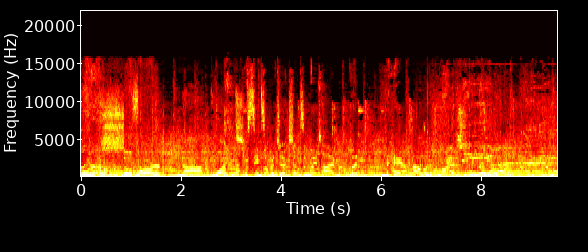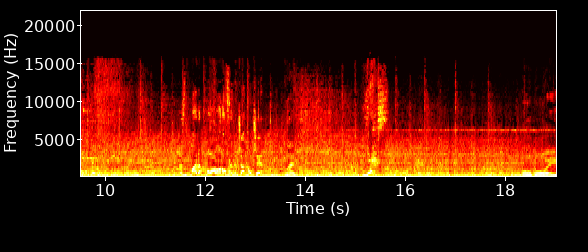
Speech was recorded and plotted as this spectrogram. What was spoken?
lord, so far not quite. I've seen some rejections in my time, but man, that was a lot. There's blood all over the jungle gym. Blood. Yes. Oh boy,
